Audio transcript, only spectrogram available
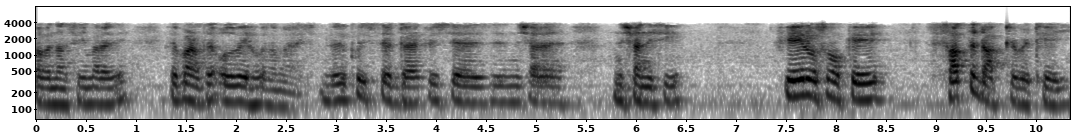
ਬਾਬਾ ਨਾਨਕ ਸਿੰਘ ਮਹਾਰਾਜ ਨੇ ਤੇ ਭਾਣਾ ਤੇ ਉਦੋਂ ਇਹ ਹੁਕਮਨਾਮਾ ਆਇਆ ਸੀ ਬਿਲਕੁਲ ਇਸ ਤੇ ਡਾਇਰੈਕਟ ਨਿਸ਼ਾਨਾ ਨਿਸ਼ਾਨੀ ਸੀ। ਫਿਰ ਉਸ ਮੌਕੇ ਸੱਤ ਡਾਕਟਰ ਬੈਠੇ ਜੀ।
